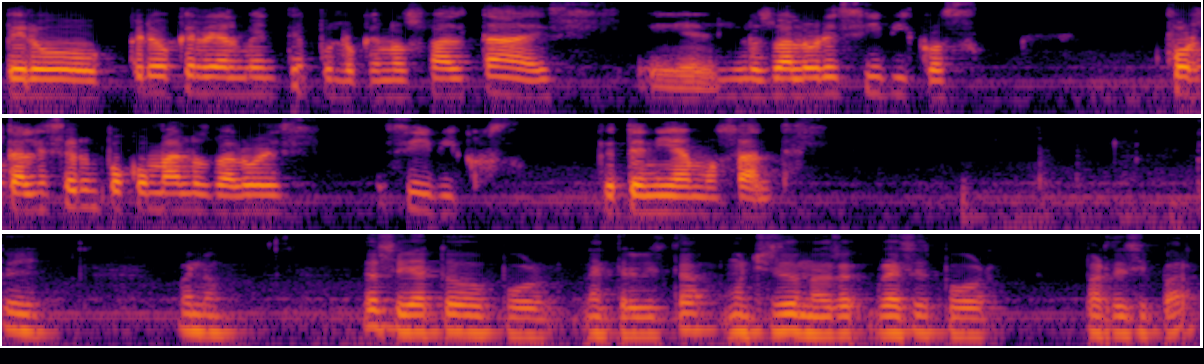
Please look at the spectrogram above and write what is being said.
pero creo que realmente pues lo que nos falta es eh, los valores cívicos, fortalecer un poco más los valores cívicos que teníamos antes. Ok, bueno, eso sería todo por la entrevista. Muchísimas gracias por participar.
